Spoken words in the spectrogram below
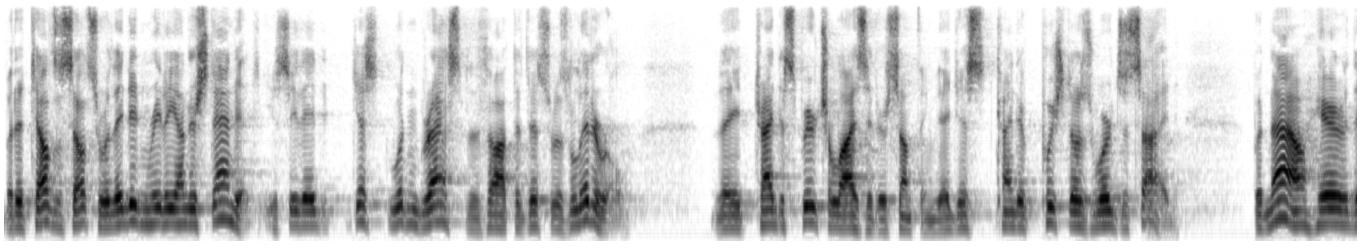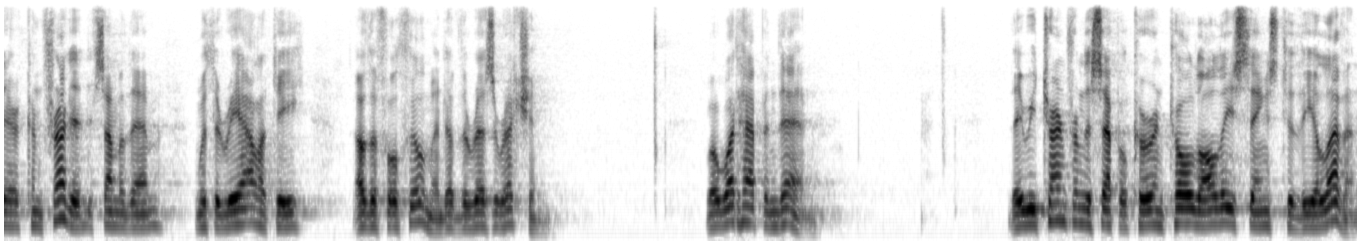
But it tells us elsewhere they didn't really understand it. You see, they just wouldn't grasp the thought that this was literal. They tried to spiritualize it or something. They just kind of pushed those words aside. But now, here they're confronted, some of them, with the reality of the fulfillment of the resurrection. Well, what happened then? They returned from the sepulchre and told all these things to the eleven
